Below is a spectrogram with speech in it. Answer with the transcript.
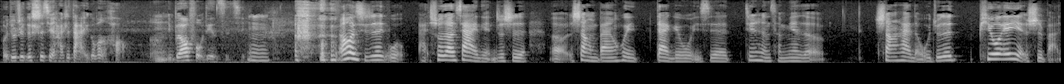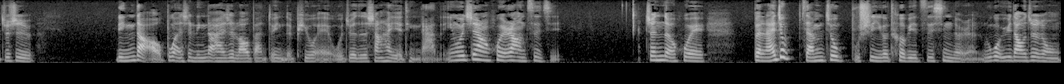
我觉得这个事情还是打一个问号。嗯，你不要否定自己。嗯，然后其实我还说到下一点，就是呃上班会。带给我一些精神层面的伤害的，我觉得 PUA 也是吧，就是领导，不管是领导还是老板对你的 PUA，我觉得伤害也挺大的，因为这样会让自己真的会本来就咱们就不是一个特别自信的人，如果遇到这种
